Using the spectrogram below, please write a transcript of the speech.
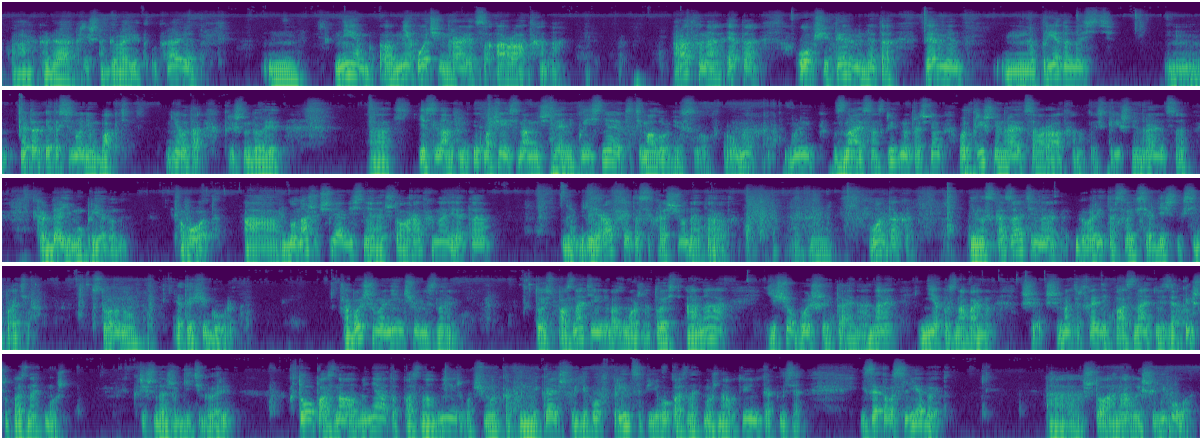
А, когда Кришна говорит Удхаве, мне, а, мне очень нравится Арадхана. Арадхана – это общий термин, это термин преданность, это, это синоним бхакти. Мне вот так Кришна говорит, а, если нам, вообще, если нам учителя не поясняют этимологию слов, то мы, мы зная санскрит, мы прочтем, вот Кришне нравится Арадхана, то есть Кришне нравится, когда ему преданы. Вот. А, но наши учителя объясняют, что Арадхана это, вернее, Радха это сокращенная от Арадха. Он так иносказательно говорит о своих сердечных симпатиях в сторону этой фигуры. А больше мы о ней ничего не знаем. То есть познать ее невозможно. То есть она еще больше и тайна. Она непознаваема. Шимат познать нельзя. Кришну познать можно. Кришна даже в Гите говорит, кто познал меня, тот познал мир. В общем, он как намекает, что его, в принципе, его познать можно, а вот ее никак нельзя. Из этого следует, а, что она выше его.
